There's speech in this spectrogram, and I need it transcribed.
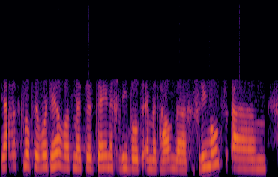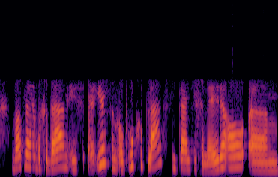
Ja, dat klopt. Er wordt heel wat met de tenen gewiebeld en met handen gevriemeld. Um, wat we hebben gedaan is uh, eerst een oproep geplaatst, een tijdje geleden al, um,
